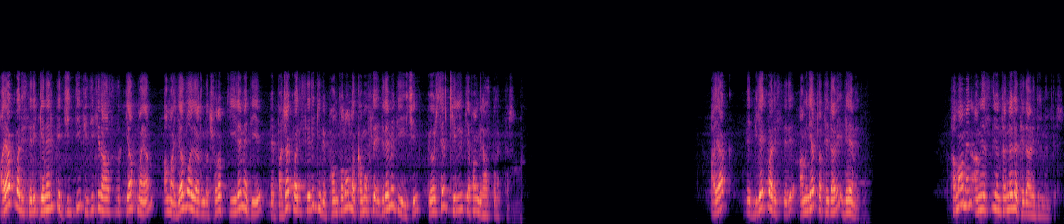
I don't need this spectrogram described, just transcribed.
Ayak varisleri genellikle ciddi fiziki rahatsızlık yapmayan ama yaz aylarında çorap giyilemediği ve bacak varisleri gibi pantolonla kamufle edilemediği için görsel kirlilik yapan bir hastalıktır. Ayak ve bilek varisleri ameliyatla tedavi edilemez. Tamamen ameliyatsız yöntemlerle tedavi edilmelidir.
